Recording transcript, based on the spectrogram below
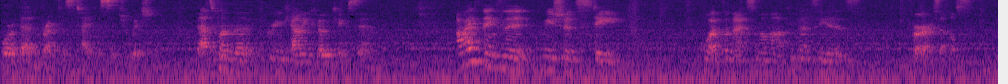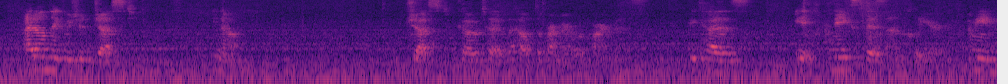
or a bed and breakfast type of situation. That's when the Greene County Code kicks in. I think that we should state what the maximum occupancy is for ourselves. I don't think we should just, you know, just go to the health department requirements, because it makes this unclear. I mean,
